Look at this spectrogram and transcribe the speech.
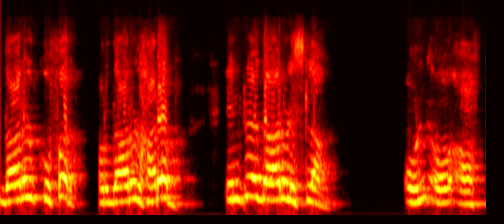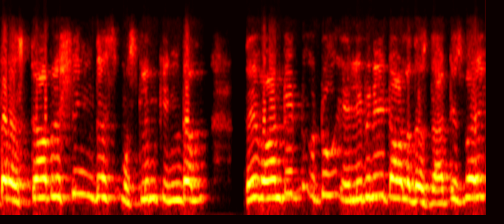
Darul Kufr or Darul Harb into a Darul Islam. On, after establishing this Muslim kingdom, they wanted to eliminate all of this. That is why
